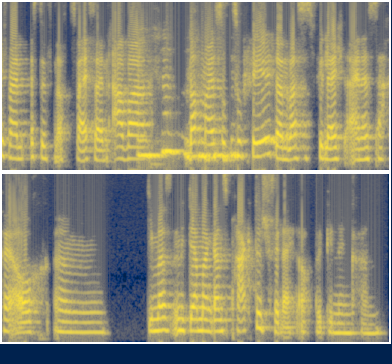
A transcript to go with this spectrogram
Ich meine, es dürften auch zwei sein, aber mhm. nochmal so zu filtern, was ist vielleicht eine Sache auch, ähm, die man, mit der man ganz praktisch vielleicht auch beginnen kann?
